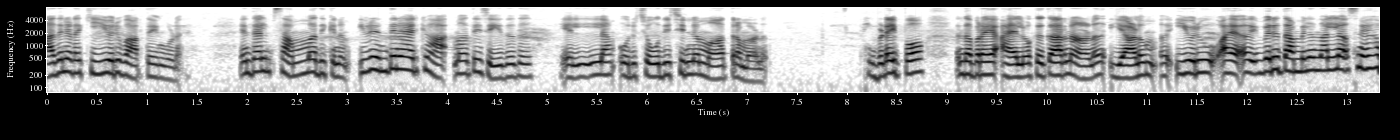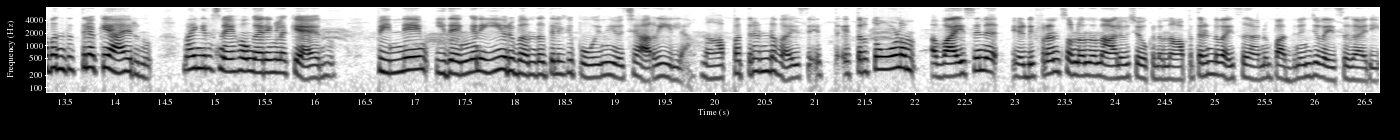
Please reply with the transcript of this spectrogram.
അതിനിടയ്ക്ക് ഈ ഒരു വാർത്തയും കൂടെ. എന്തായാലും സമ്മതിക്കണം. ഇവരെന്തിനായിരിക്കും ആത്മഹത്യ ചെയ്തത്? എല്ലാം ഒരു ചോദ്യചിഹ്നം മാത്രമാണ്. ഇവിടെ ഇപ്പോൾ എന്താ പറയുക അയൽവക്കക്കാരനാണ്. ഇയാളും ഈ ഒരു ഇവർ തമ്മിൽ നല്ല സ്നേഹബന്ധത്തിലൊക്കെ ആയിരുന്നു. ഭയങ്കര സ്നേഹവും കാര്യങ്ങളൊക്കെ ആയിരുന്നു. പിന്നെയും ഇതെങ്ങനെ ഈ ഒരു ബന്ധത്തിലേക്ക് പോയെന്ന് ചോദിച്ചാൽ അറിയില്ല. നാൽപ്പത്തിരണ്ട് വയസ്സ് എത്രത്തോളം വയസ്സിന് ഡിഫറൻസ് ഉണ്ടെന്നൊന്ന് ആലോചിച്ച് നോക്കണം. നാൽപ്പത്തിരണ്ട് വയസ്സുകാരനും പതിനഞ്ച് വയസ്സുകാരി.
